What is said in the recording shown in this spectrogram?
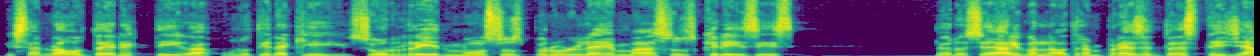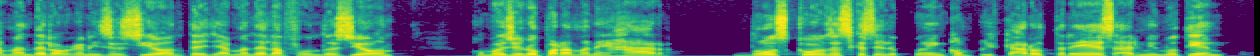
y está en una junta directiva, uno tiene aquí sus ritmos, sus problemas, sus crisis, pero si hay algo en la otra empresa, entonces te llaman de la organización, te llaman de la fundación. ¿Cómo es uno para manejar dos cosas que se le pueden complicar o tres al mismo tiempo?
